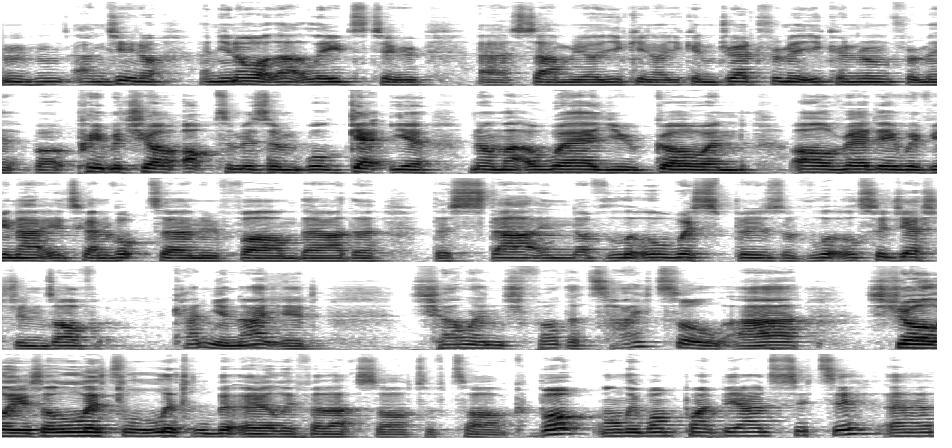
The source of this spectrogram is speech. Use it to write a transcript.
Mm-hmm. And you know, and you know what that leads to, uh, Samuel. You can, you know, you can dread from it, you can run from it, but premature optimism will get you no matter where you go. And already with United's kind of upturning form, there are the the starting of little whispers of little suggestions of can United challenge for the title? Uh, surely it's a little, little bit early for that sort of talk. But only one point behind City, uh,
